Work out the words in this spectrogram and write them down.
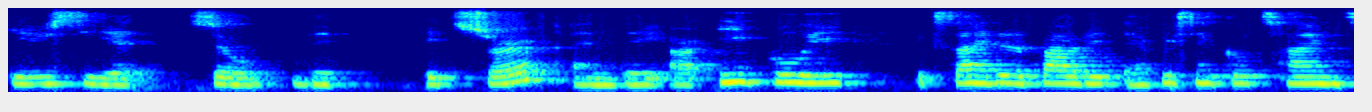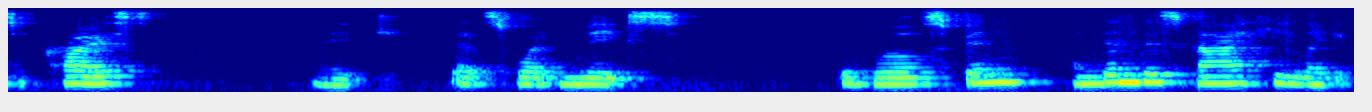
Here you see it. So the, it's served and they are equally excited about it every single time it's surprised. Like that's what makes the world spin. And then this guy, he like a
